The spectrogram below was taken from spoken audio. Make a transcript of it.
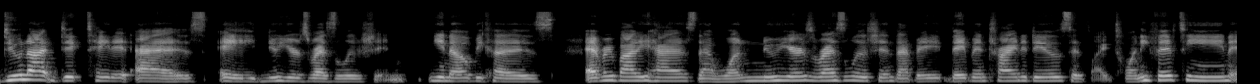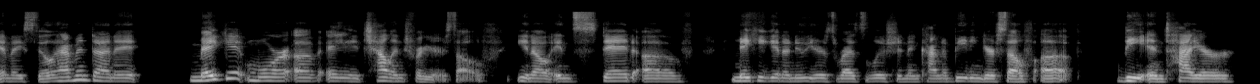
do not dictate it as a New Year's resolution, you know, because everybody has that one New Year's resolution that they, they've been trying to do since like 2015 and they still haven't done it. Make it more of a challenge for yourself, you know, instead of making it a New Year's resolution and kind of beating yourself up the entire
